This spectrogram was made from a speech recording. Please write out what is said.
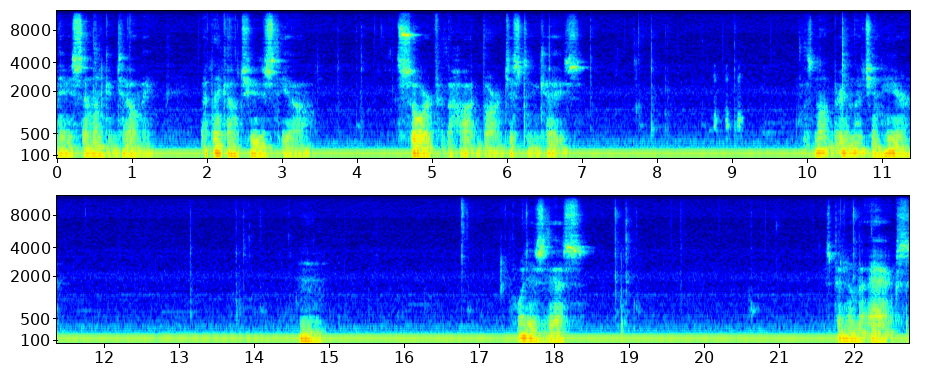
Maybe someone can tell me. I think I'll choose the uh, sword for the hot bar just in case. There's not very much in here. Hmm. What is this? Let's put it on the axe.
